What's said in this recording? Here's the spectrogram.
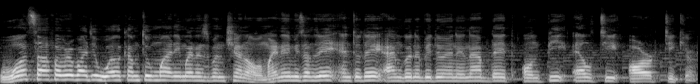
What's up everybody, welcome to Money Management channel. My name is Andrey and today I'm gonna be doing an update on PLTR ticker.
